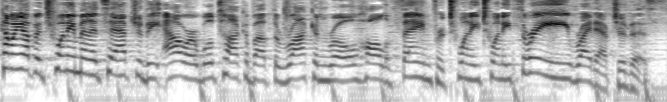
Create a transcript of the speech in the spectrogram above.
Coming up at 20 minutes after the hour, we'll talk about the Rock and Roll Hall of Fame for 2023 right after this.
